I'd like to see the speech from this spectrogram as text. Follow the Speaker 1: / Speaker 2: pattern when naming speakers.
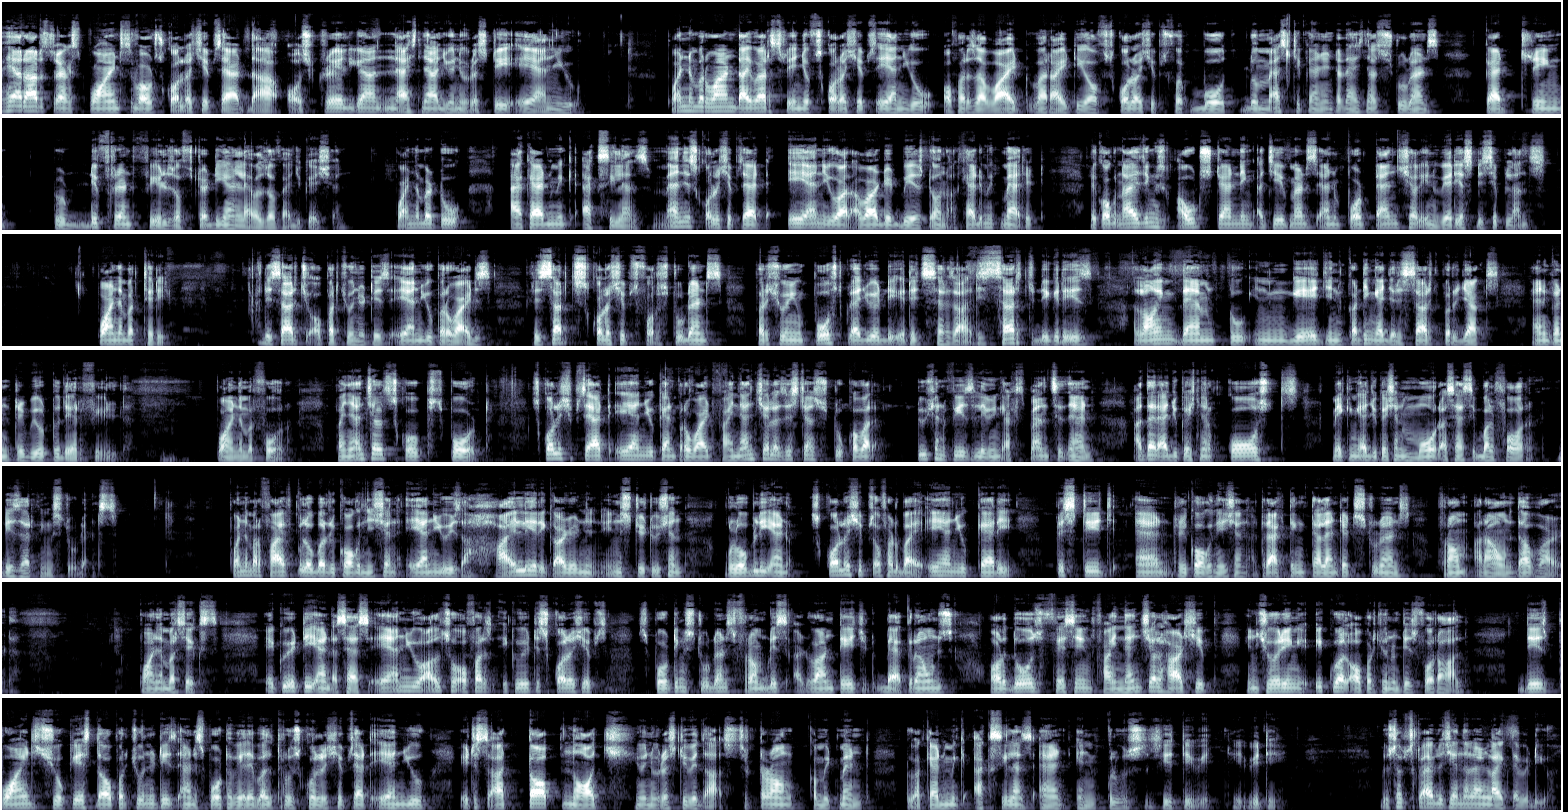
Speaker 1: Here are six points about scholarships at the Australian National University ANU. Point number one diverse range of scholarships. ANU offers a wide variety of scholarships for both domestic and international students, catering to different fields of study and levels of education. Point number two academic excellence. Many scholarships at ANU are awarded based on academic merit recognizing outstanding achievements and potential in various disciplines. Point number three research opportunities. ANU provides research scholarships for students pursuing postgraduate research degrees, allowing them to engage in cutting edge research projects and contribute to their field. Point number four financial scope support. Scholarships at ANU can provide financial assistance to cover tuition fees, living expenses, and other educational costs, making education more accessible for deserving students. Point number five global recognition. ANU is a highly regarded institution globally, and scholarships offered by ANU carry prestige and recognition, attracting talented students from around the world. Point number six equity and access. ANU also offers equity scholarships supporting students from disadvantaged backgrounds or those facing financial hardship, ensuring equal opportunities for all. These points showcase the opportunities and support available through scholarships at ANU. It is a top notch university with a strong commitment to academic excellence and inclusivity. Do subscribe the channel and like the video.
